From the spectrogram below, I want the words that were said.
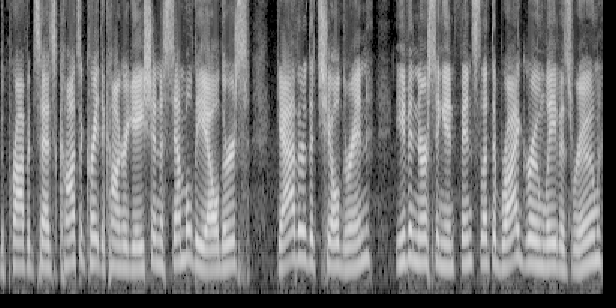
the prophet says, Consecrate the congregation, assemble the elders, gather the children, even nursing infants, let the bridegroom leave his room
